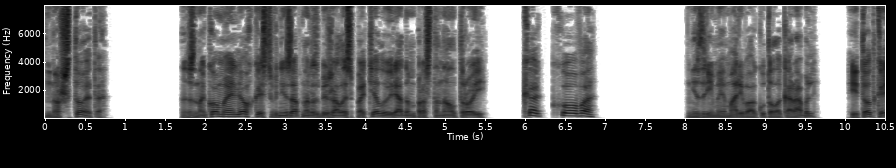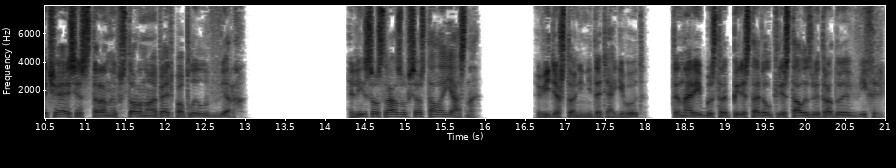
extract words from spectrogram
Но что это? Знакомая легкость внезапно разбежалась по телу, и рядом простонал Трой. «Какого?» Незримая марево окутала корабль, и тот, качаясь из стороны в сторону, опять поплыл вверх. Лису сразу все стало ясно. Видя, что они не дотягивают, Тенарий быстро переставил кристалл из ветродуя в вихрь.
